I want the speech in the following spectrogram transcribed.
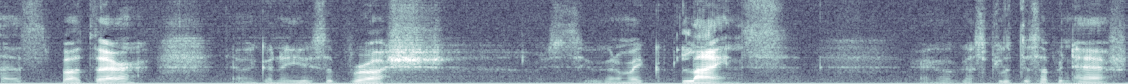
That's about there. And we're going to use a brush. See, we're going to make lines. We're going to split this up in half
